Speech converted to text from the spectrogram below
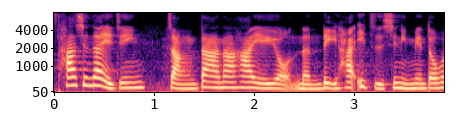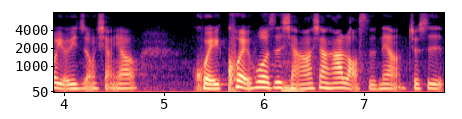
他现在已经长大，那他也有能力，他一直心里面都会有一种想要回馈，或者是想要像他老师那样，就是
